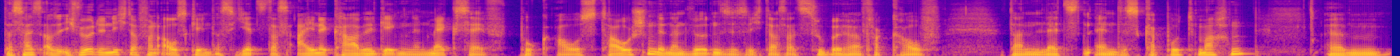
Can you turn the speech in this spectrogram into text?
das heißt also, ich würde nicht davon ausgehen, dass sie jetzt das eine Kabel gegen einen MagSafe-Puck austauschen, denn dann würden sie sich das als Zubehörverkauf dann letzten Endes kaputt machen. Ähm,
